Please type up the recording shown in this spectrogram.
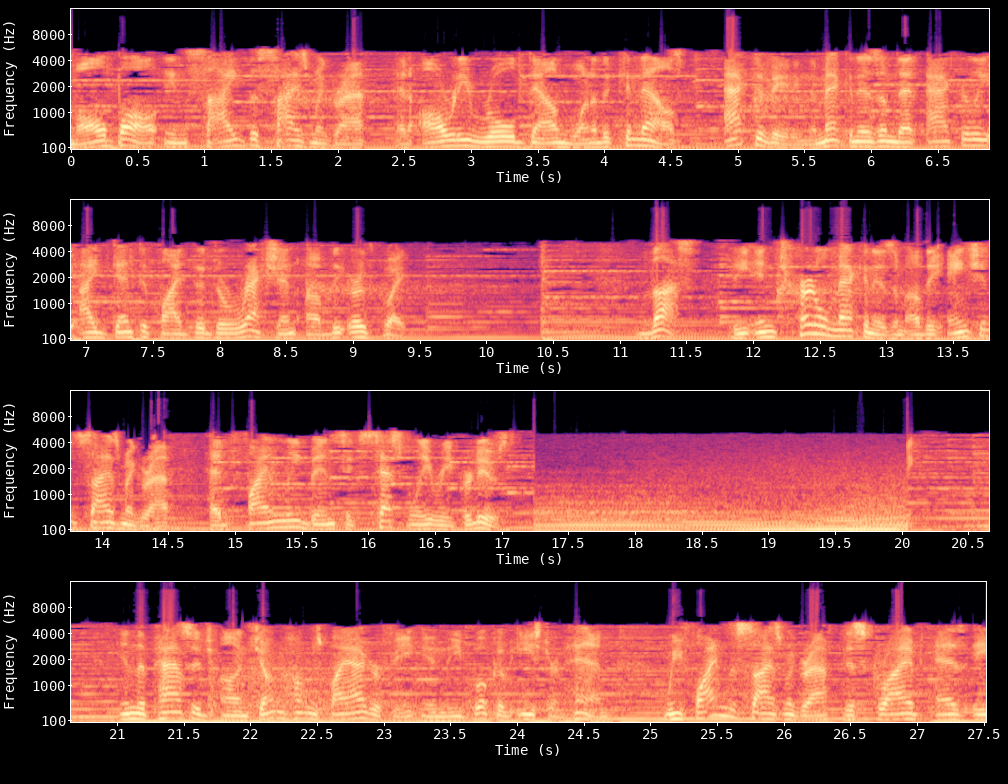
small ball inside the seismograph had already rolled down one of the canals, activating the mechanism that accurately identified the direction of the earthquake. Thus, the internal mechanism of the ancient seismograph had finally been successfully reproduced. In the passage on Zheng Heng's biography in the Book of Eastern Han, we find the seismograph described as a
